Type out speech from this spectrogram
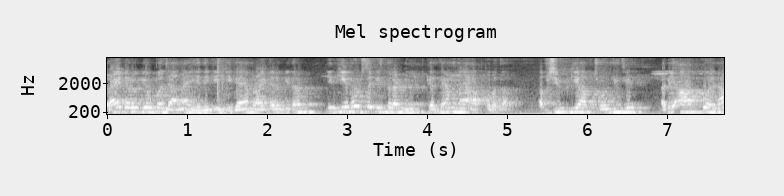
राइट एरो के ऊपर जाना है। ये देखिए, ये गए हम राइट एरो की तरफ़। ये कीबोर्ड से किस तरह डिलीट करते हैं, मैं आपको बता अब शिफ्ट की आप छोड़ दीजिए। अभी आपको है ना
